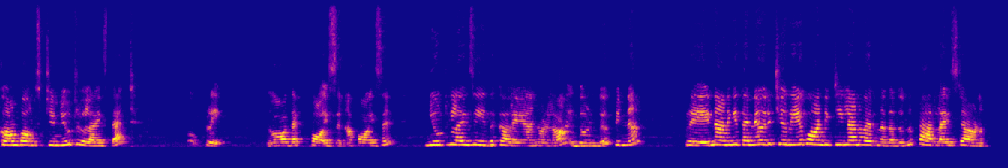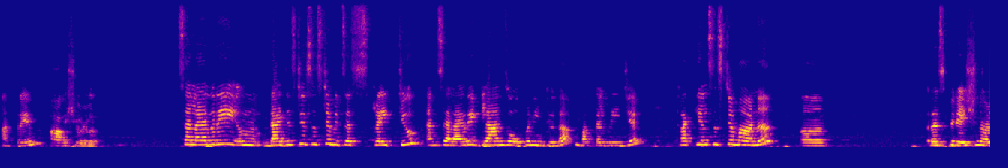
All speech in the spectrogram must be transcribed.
compounds to neutralize that prey or that poison. ആ പോയിസൺ ന്യൂട്രലൈസ് ചെയ്ത് കളയാനുള്ള ഇതുണ്ട്. പിന്നെ പ്രേനാണെങ്കിൽ തന്നെ ഒരു ചെറിയ ക്വാണ്ടിറ്റിയിലാണ് വരുന്നത്. അതൊന്ന് പാരലൈസ്ഡ് ആവണം. അത്രയും ആവശ്യമുള്ളൂ. Salivary um, digestive system, it's a straight tube and salivary glands open into the buccal region. Tracheal system on a uh, respiration or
